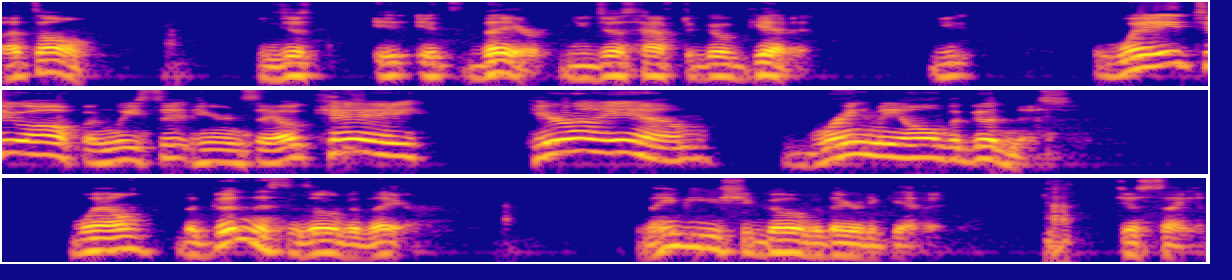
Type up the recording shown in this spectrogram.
That's all. You just, it, it's there. You just have to go get it. You, way too often we sit here and say, okay, here I am, bring me all the goodness. Well, the goodness is over there. Maybe you should go over there to get it. Just saying.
